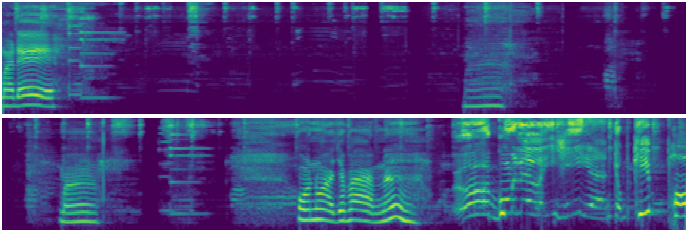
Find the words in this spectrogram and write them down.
มาเด้ อนว่าจะบ้านนะเออกูไม่เล่นอะไรเฮียจบคลิปพอ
